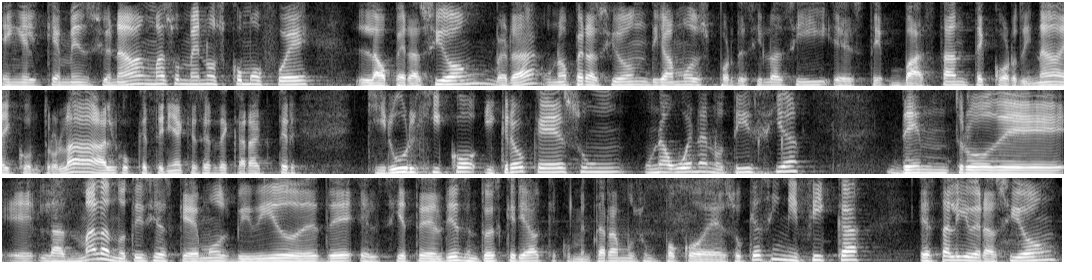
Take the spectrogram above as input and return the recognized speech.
en el que mencionaban más o menos cómo fue la operación, ¿verdad? Una operación, digamos, por decirlo así, este, bastante coordinada y controlada, algo que tenía que ser de carácter quirúrgico y creo que es un, una buena noticia dentro de eh, las malas noticias que hemos vivido desde el 7 del 10. Entonces quería que comentáramos un poco de eso. ¿Qué significa esta liberación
